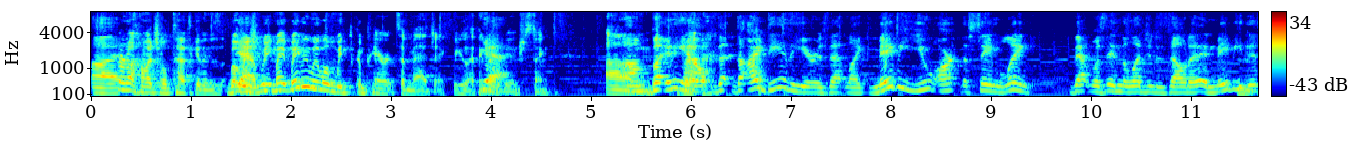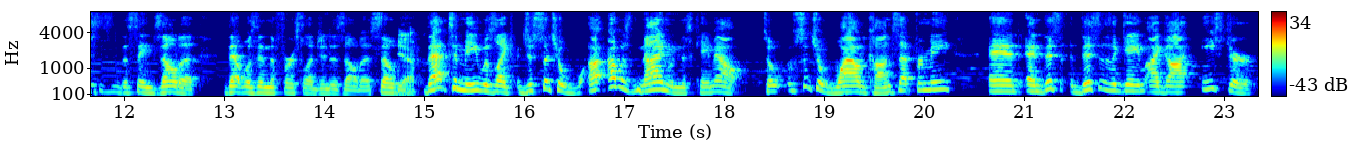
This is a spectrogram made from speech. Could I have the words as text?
I Uh, don't know how much we'll have to get into this, but Yeah, we, we- maybe we will compare it to Magic because I think Yeah. that'd be interesting. Um, Um, but anyhow, the, the idea here is that like maybe you aren't the same Link that was in the Legend of Zelda, and maybe Mhm. this isn't the same Zelda that was in the first Legend of Zelda. So Yeah. that to me was like just such a. I, I was nine when this came out, so it was such a wild concept for me. And and this this is a game I got Easter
